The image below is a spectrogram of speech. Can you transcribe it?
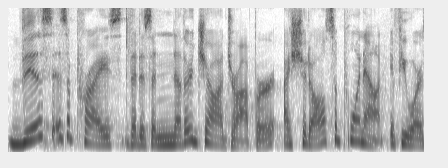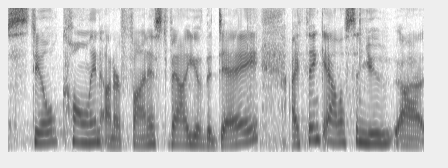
This is a price that is another jaw dropper. I should also point out, if you are still calling on our finest value of the day, I think Allison, you uh,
